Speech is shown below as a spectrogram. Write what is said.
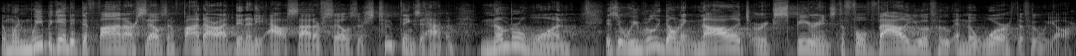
And when we begin to define ourselves and find our identity outside ourselves, there's two things that happen. Number one is that we really don't acknowledge or experience the full value of who and the worth of who we are.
